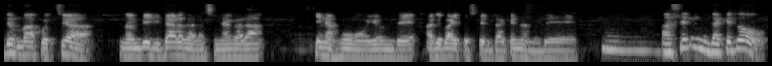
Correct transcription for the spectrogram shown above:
でもまあ、こっちは、のんびりダラダラしながら、好きな本を読んでアルバイトしてるだけなので、うん焦るんだけど、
